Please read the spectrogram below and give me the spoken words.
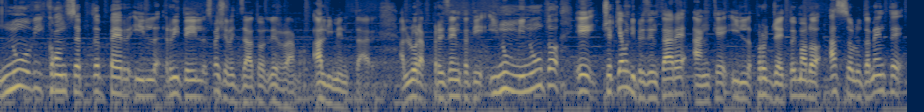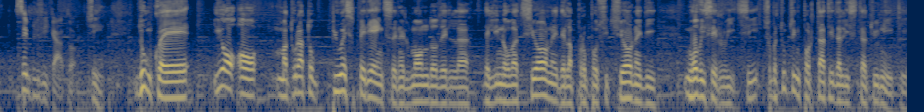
nuovi concept per il retail specializzato nel ramo alimentare. Allora, presentati in un minuto e cerchiamo di presentare anche il progetto in modo assolutamente semplificato. Sì, dunque io ho maturato più esperienze nel mondo del, dell'innovazione della proposizione di nuovi servizi, soprattutto importati dagli Stati Uniti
